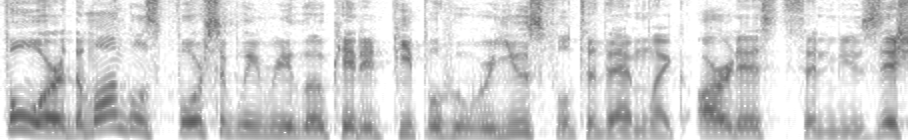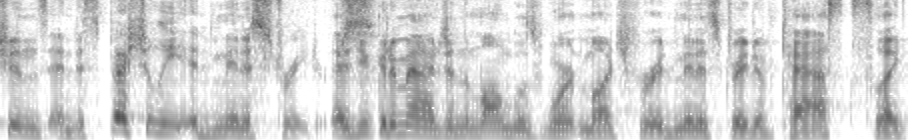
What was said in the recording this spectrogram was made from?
Four, the Mongols forcibly relocated people who were useful to them, like artists and musicians, and especially administrators. As you can imagine, the Mongols weren't much for administrative tasks, like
